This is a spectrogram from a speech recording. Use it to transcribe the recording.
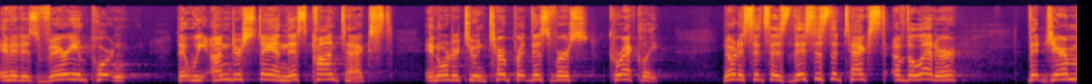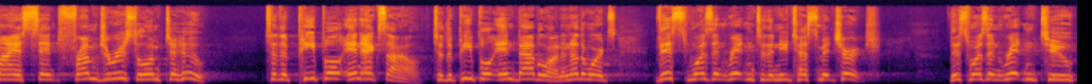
And it is very important that we understand this context in order to interpret this verse correctly. Notice it says, This is the text of the letter that Jeremiah sent from Jerusalem to who? To the people in exile, to the people in Babylon. In other words, this wasn't written to the New Testament church. This wasn't written to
